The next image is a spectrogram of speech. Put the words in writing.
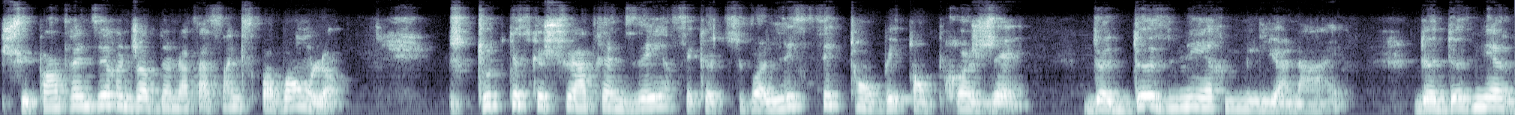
Je suis pas en train de dire une job de 9 à 5, c'est pas bon, là. Tout ce que je suis en train de dire, c'est que tu vas laisser tomber ton projet de devenir millionnaire, de devenir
